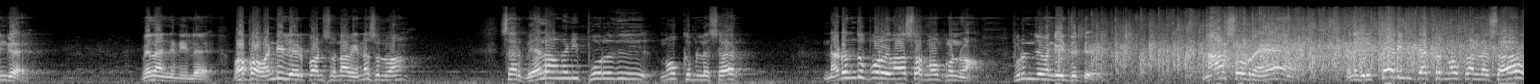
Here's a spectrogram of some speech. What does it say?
எங்கே? வேளாங்கண்ணியில். வாப்பா வண்டியில் இருப்பான்னு சொன்னால் அவன் என்ன சொல்லுவான்? சார் வேளாங்கண்ணி போகிறது நோக்கம் இல்லை சார். நடந்து போகிறது தான் சார் நோக்கம்னுவான். புரிஞ்சவன் கைத்துட்டு நான் சொல்கிறேன் எனக்கு ரெக்கார்டிங் தேட்டர் நோக்கம் இல்லை சார்.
